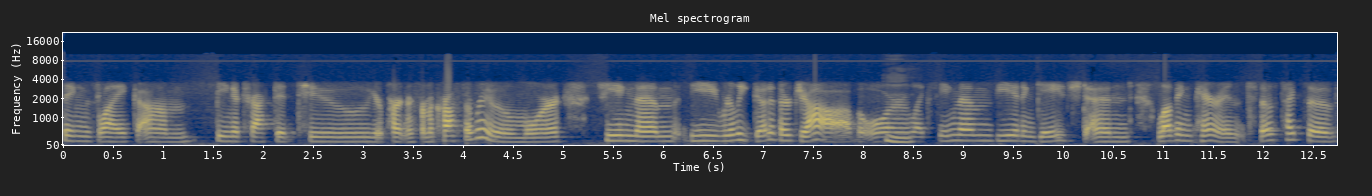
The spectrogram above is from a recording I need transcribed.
things like um, being attracted to your partner from across the room, or seeing them be really good at their job, or like seeing them be an engaged and loving parent. Those types of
